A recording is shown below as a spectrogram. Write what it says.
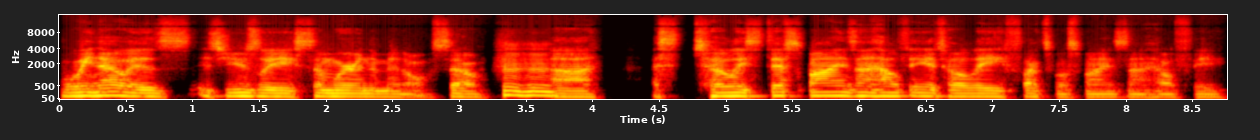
What we know is it's usually somewhere in the middle. So Mhm. uh, a totally stiff spine is not healthy. A totally flexible spine is not healthy.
